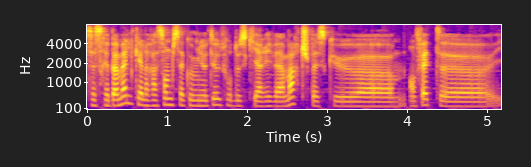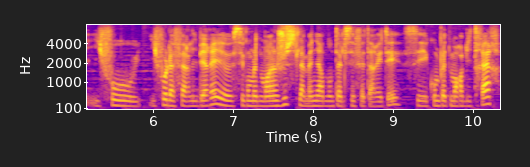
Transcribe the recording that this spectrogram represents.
ça serait pas mal qu'elle rassemble sa communauté autour de ce qui est arrivé à March parce que euh, en fait euh, il faut il faut la faire libérer. Euh, C'est complètement injuste la manière dont elle s'est fait arrêter. C'est complètement arbitraire.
